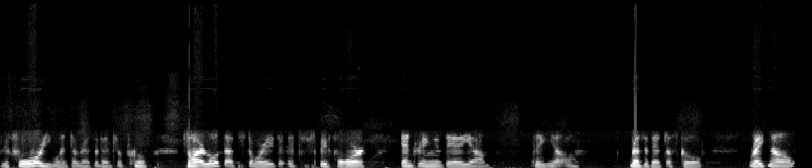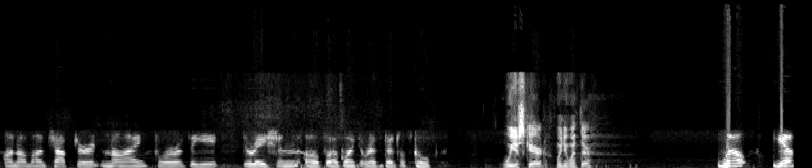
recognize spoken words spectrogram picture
before you went to residential school? So I wrote that story. It's before entering the um, the uh, residential school. Right now, I'm on chapter nine for the duration of uh, going to residential school. Were you scared when you went there? Well, yes,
